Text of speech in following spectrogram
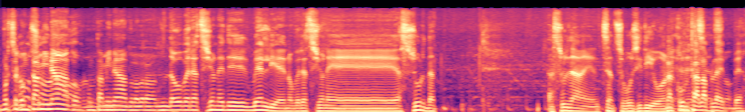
forse non contaminato so, no, contaminato l'operazione dei belli è un'operazione assurda. Assurda nel senso positivo racconta la plebe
